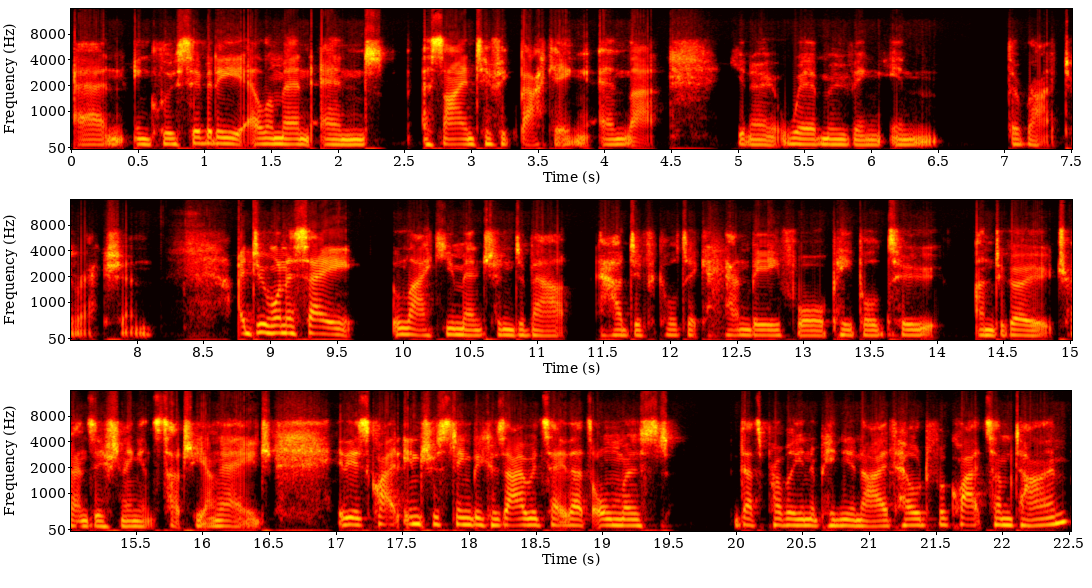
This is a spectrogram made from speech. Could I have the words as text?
an inclusivity element and a scientific backing, and that, you know, we're moving in the right direction. I do want to say, like you mentioned about how difficult it can be for people to undergo transitioning at such a young age. It is quite interesting because I would say that's almost that's probably an opinion I've held for quite some time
